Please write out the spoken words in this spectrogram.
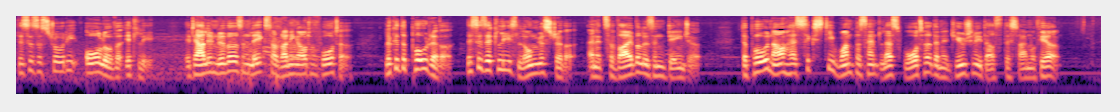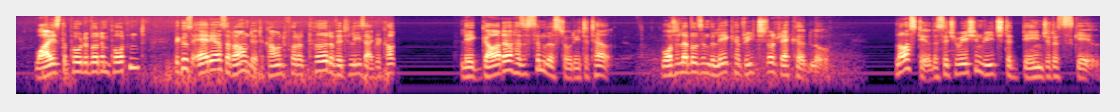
This is a story all over Italy. Italian rivers and lakes are running out of water. Look at the Po River. This is Italy's longest river, and its survival is in danger. The Po now has 61% less water than it usually does this time of year. Why is the Po River important? Because areas around it account for a third of Italy's agriculture. Lake Garda has a similar story to tell. Water levels in the lake have reached a record low. Last year, the situation reached a dangerous scale.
